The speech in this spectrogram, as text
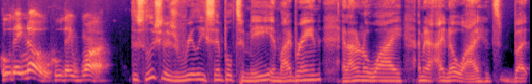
who they know who they want the solution is really simple to me in my brain and i don't know why i mean i know why it's but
